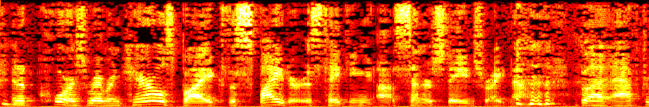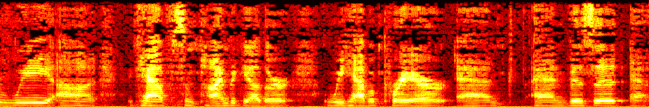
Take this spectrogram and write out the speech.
Mm-hmm. And of course, Reverend Carol's bike, the Spyder, is taking uh, center stage right now. but after we uh, have some time together, we have a prayer and and visit and,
